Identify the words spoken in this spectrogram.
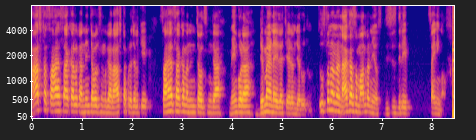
రాష్ట్ర సహాయ శాఖలకు అందించవలసిందిగా రాష్ట్ర ప్రజలకి సహాయ సహకారం అందించవలసిందిగా మేము కూడా డిమాండ్ అయితే చేయడం జరుగుతుంది. చూస్తున్నాను Akasam Andhra news. This is Dilip signing off.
